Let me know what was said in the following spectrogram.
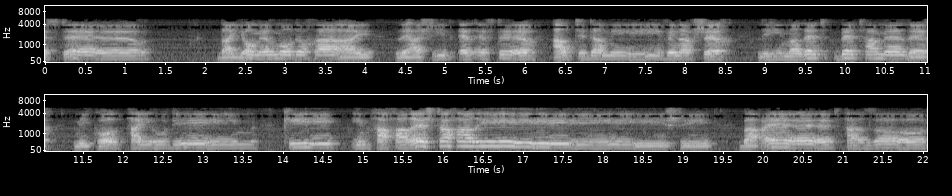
אסתר. ויאמר מרדכי להשיב אל אסתר, אל תדמי ונפשך להימלט בית המלך מכל היהודים, כי אם החרש תחרישי בעת הזאת,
